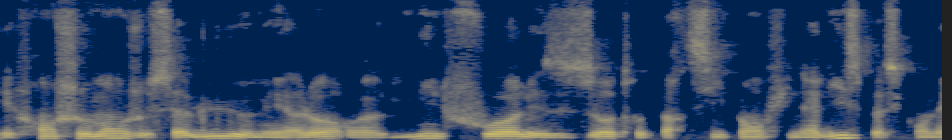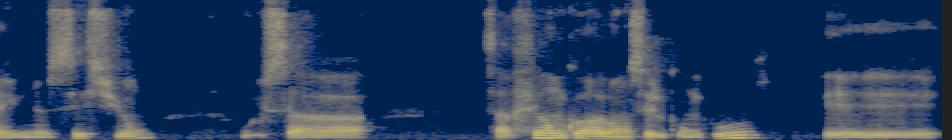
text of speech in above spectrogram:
Et franchement, je salue, mais alors, euh, mille fois les autres participants finalistes parce qu'on a une session où ça, ça fait encore avancer le concours et,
